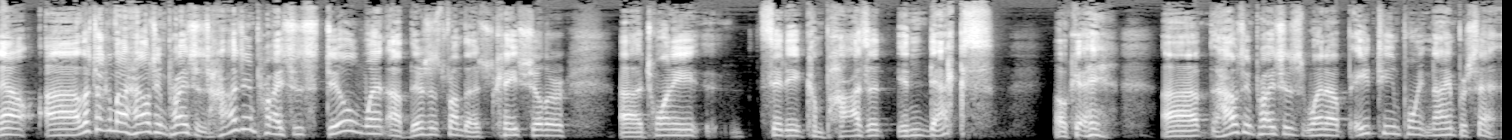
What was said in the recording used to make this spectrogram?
Now, uh, let's talk about housing prices. Housing prices still went up. This is from the Case Shiller uh, 20 City Composite Index. Okay. Uh, housing prices went up 18.9%.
